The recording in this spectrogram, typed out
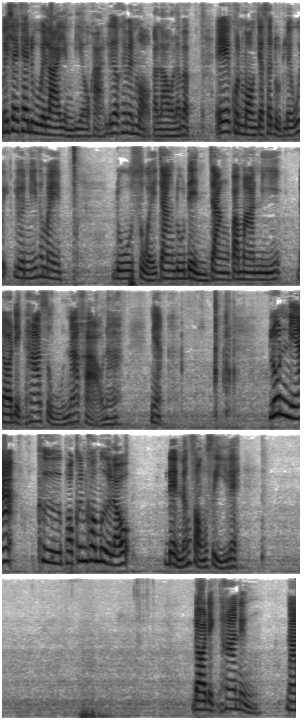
ไม่ใช่แค่ดูเวลาอย่างเดียวค่ะ เลือกให้มันเหมาะกับเราแล้วแบบ เอ๊คนมองจะสะดุดเลยอุ้ยเรือนนี้ทำไม ดูสวยจังดูเด่นจังประมาณนี้ ดอเด็กห้าศูนย์หน้าขาวนะ เนี่ย รุ่นเนี้ย คือพอขึ้นข้อมือแล้ว เด่นทั้งสองสีเลย ดอเด็กห้าหนึ่ง หน้า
